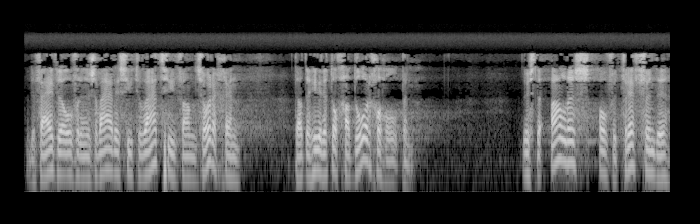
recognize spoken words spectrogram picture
De vijfde over een zware situatie van zorg en dat de Heer toch had doorgeholpen. Dus de alles overtreffende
